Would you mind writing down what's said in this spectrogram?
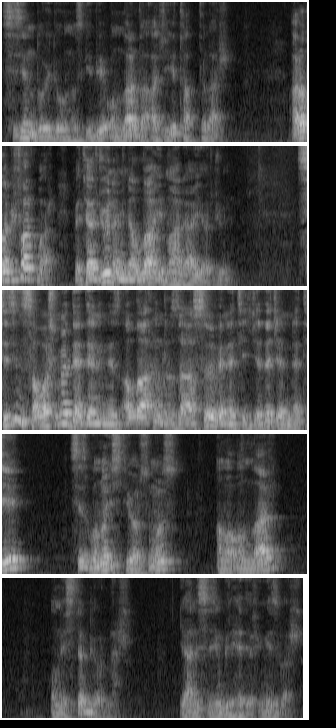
Sizin duyduğunuz gibi onlar da acıyı tattılar. Arada bir fark var. Ve tercüne minallahi ma la yercun. Sizin savaşma nedeniniz Allah'ın rızası ve neticede cenneti. Siz bunu istiyorsunuz ama onlar onu istemiyorlar. Yani sizin bir hedefiniz var.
